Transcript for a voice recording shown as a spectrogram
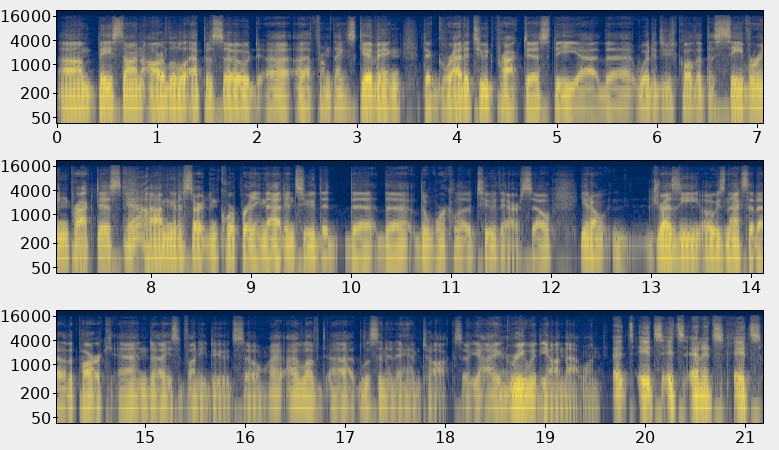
um, based on our little episode uh, uh, from Thanksgiving, the gratitude practice, the uh, the what did you call it, the savoring practice? Yeah. I'm going to start incorporating that into the the the the workload too. There, so you know, Drezzy always knocks it out of the park, and uh, he's a funny dude. So I, I loved uh, listening to him talk. So yeah, I agree with you on that one. it's it's it's and it's it's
